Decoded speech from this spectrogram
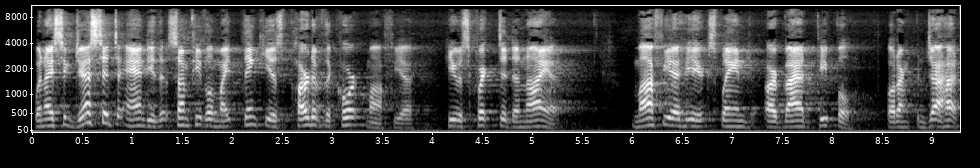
When I suggested to Andy that some people might think he is part of the court mafia, he was quick to deny it. Mafia, he explained, are bad people, orang penjahat,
